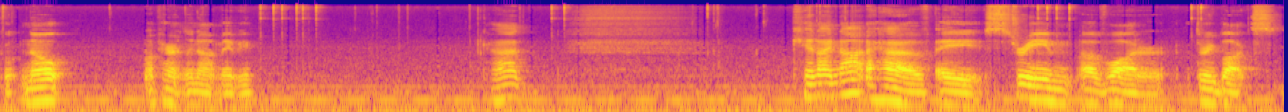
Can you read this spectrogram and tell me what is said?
Cool. No. Apparently not, maybe. God. Can I not have a stream of water three blocks,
